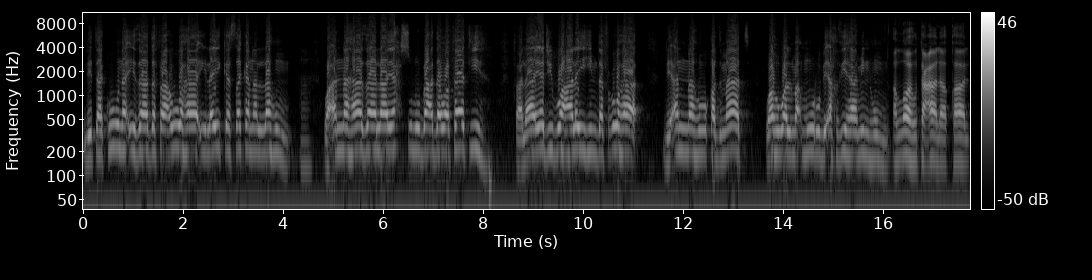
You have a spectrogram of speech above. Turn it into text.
لتكون إذا دفعوها إليك سكنا لهم وأن هذا لا يحصل بعد وفاته فلا يجب عليهم دفعها لأنه قد مات وهو المأمور بأخذها منهم. الله تعالى قال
